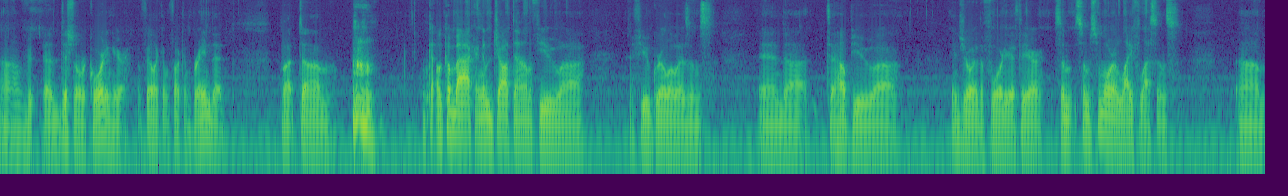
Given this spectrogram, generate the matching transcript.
uh, uh, additional recording here. I feel like I'm fucking brain dead, but um, I'll come back. I'm gonna jot down a few uh, a few Grilloisms and uh, to help you uh, enjoy the 40th year. Some some some more life lessons um,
